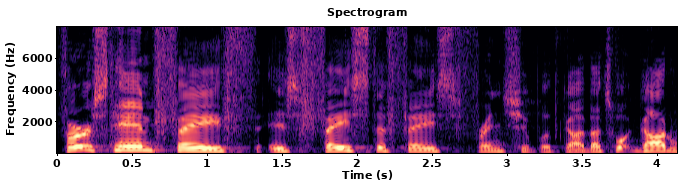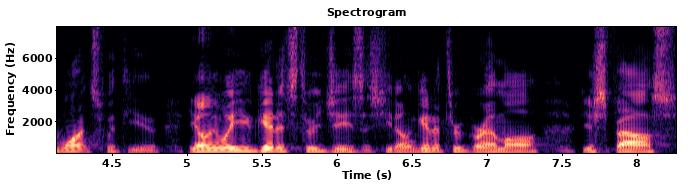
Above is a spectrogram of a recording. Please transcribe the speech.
Firsthand faith is face to face friendship with God. That's what God wants with you. The only way you get it's through Jesus. You don't get it through grandma, your spouse,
